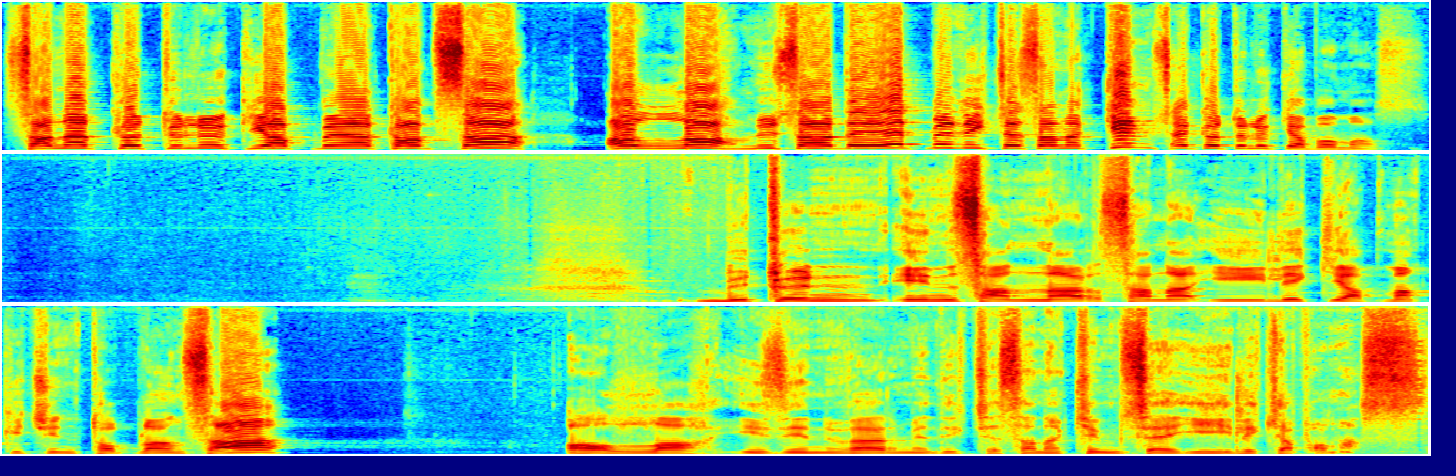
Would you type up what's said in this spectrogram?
sana kötülük yapmaya kalksa, Allah müsaade etmedikçe sana kimse kötülük yapamaz. Bütün insanlar sana iyilik yapmak için toplansa, Allah izin vermedikçe sana kimse iyilik yapamaz.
